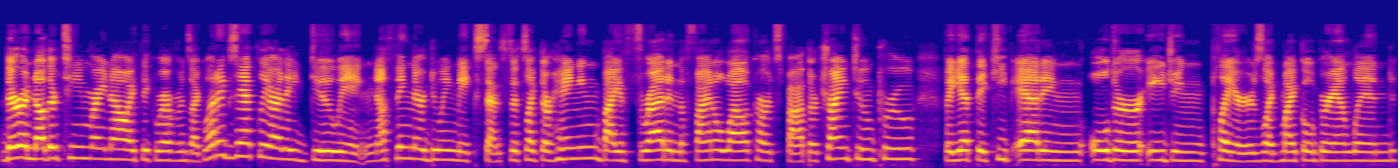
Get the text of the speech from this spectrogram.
they're another team right now. I think where everyone's like, what exactly are they doing? Nothing they're doing makes sense. It's like they're hanging by a thread in the final wild card spot. They're trying to improve, but yet they keep adding older, aging players like Mikael Granlund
